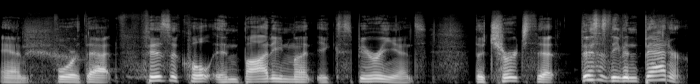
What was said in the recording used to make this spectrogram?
And for that physical embodiment experience, the church said, This is even better.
